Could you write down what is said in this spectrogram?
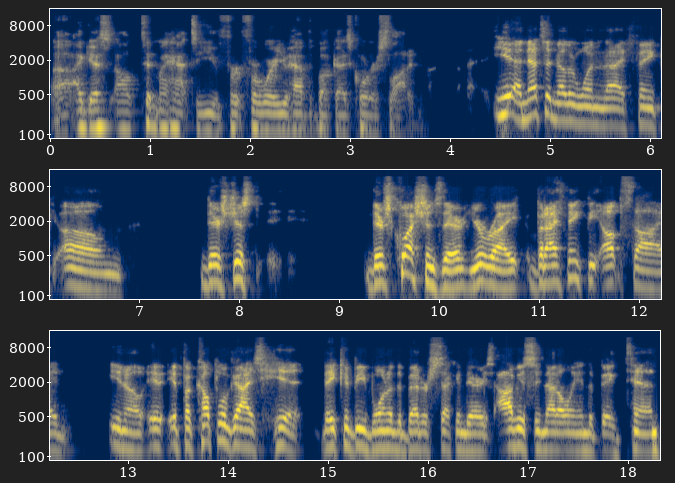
uh, I guess I'll tip my hat to you for for where you have the Buckeyes corner slotted. Yeah, and that's another one that I think um, there's just there's questions there. You're right, but I think the upside, you know, if, if a couple of guys hit, they could be one of the better secondaries. Obviously, not only in the Big Ten,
